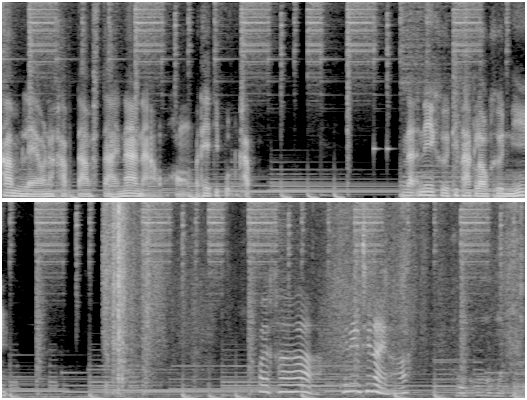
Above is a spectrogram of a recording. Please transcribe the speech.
ค่ำแล้วนะครับ ตามสไตล์หน้าหนาวของประเทศญี่ปุ่นครับ และนี่คือที่พักเราคืนนี้ ไปค่ะ ที่นี่ที่ไหนคะโคโค่โฮเทล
